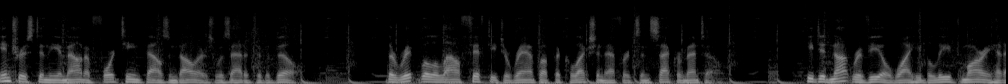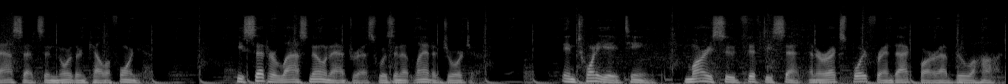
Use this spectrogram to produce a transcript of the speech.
interest in the amount of $14,000 was added to the bill. The writ will allow 50 to ramp up the collection efforts in Sacramento. He did not reveal why he believed Mari had assets in Northern California. He said her last known address was in Atlanta, Georgia. In 2018, Mari sued 50 Cent and her ex boyfriend Akbar Abdulahad.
